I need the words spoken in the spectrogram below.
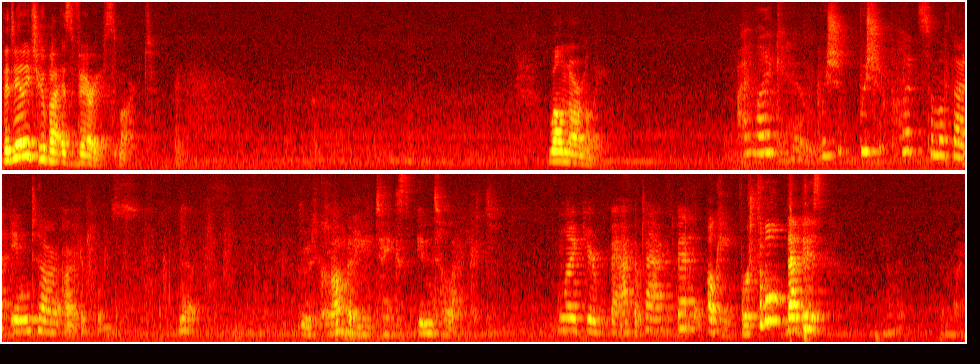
The Daily Tuba is very smart. Well, normally. I like him. We should we should put some of that into our articles. Yeah. Good comedy takes intellect. Like your backpack bit? Okay, first of all, that is. You know what? Never mind.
